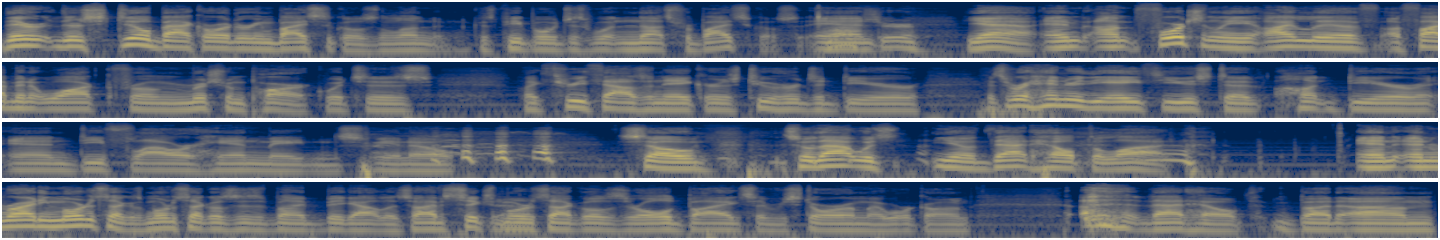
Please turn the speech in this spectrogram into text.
they're they're still back ordering bicycles in London because people just went nuts for bicycles. And Oh, sure. Yeah, and um, fortunately, I live a five minute walk from Richmond Park, which is like three thousand acres, two herds of deer. It's where Henry VIII used to hunt deer and deflower handmaidens. You know, so so that was you know that helped a lot. And and riding motorcycles. Motorcycles is my big outlet. So I have six motorcycles. They're old bikes. I restore them. I work on them. that helped. But um,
